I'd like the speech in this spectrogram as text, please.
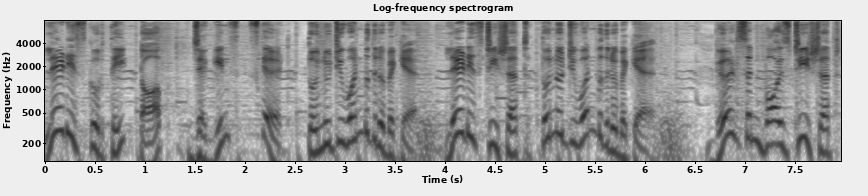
Ladies kurti top jeggings skirt തൊണ്ണൂറ്റി ഒൻപത് രൂപയ്ക്ക്. ലേഡീസ് ടീഷർട്ട് തൊണ്ണൂറ്റി ഒൻപത് രൂപയ്ക്ക്. ഗേൾസ് ആൻഡ് ബോയ്സ് ടീഷർട്ട്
